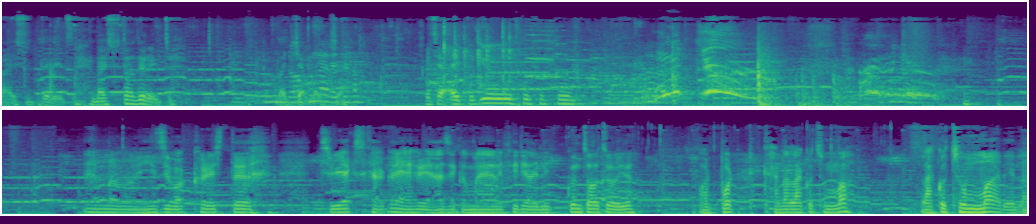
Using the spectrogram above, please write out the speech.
भाइ सुत्दै रहेछ भाइ सुताउँदै रहेछ। आइपुग्यो। हिजो भर्खर यस्तो थ्री एक्स खाएको यहाँ फेरि आजको मायाले फेरि अहिले कुन चाउचो हो यो हटपट खाना लाएको छु म लाएको छु म अरे ल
